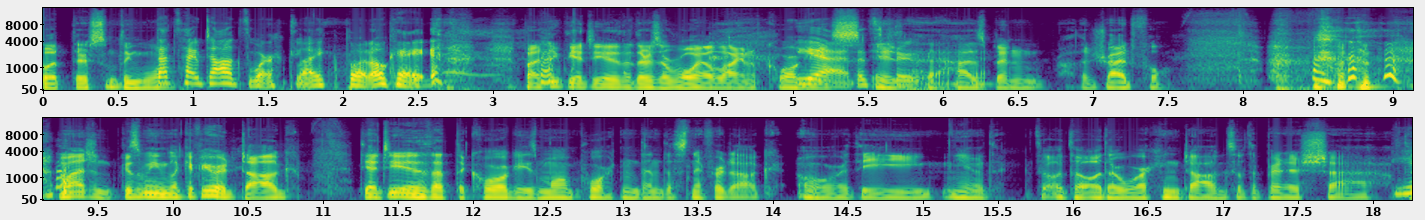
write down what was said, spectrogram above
But there's something. Wa- that's how dogs work. Like, but okay. but I think the idea that there's a royal line of corgis Yeah, is, true, yeah, has been rather dreadful. Imagine, because I mean, like if you're a dog, the idea that the corgi is more important than the sniffer dog or the you know the, the, the other working dogs of the British uh, of, the,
